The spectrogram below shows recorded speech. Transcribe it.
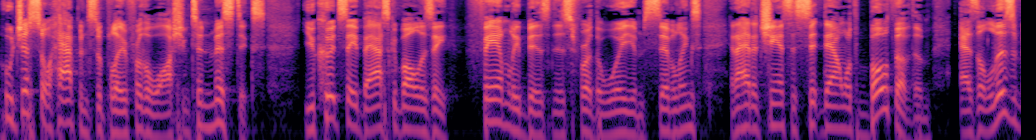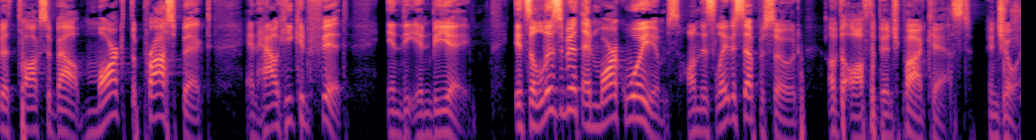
who just so happens to play for the Washington Mystics. You could say basketball is a family business for the Williams siblings, and I had a chance to sit down with both of them as Elizabeth talks about Mark the prospect and how he can fit in the NBA. It's Elizabeth and Mark Williams on this latest episode of the Off the Bench podcast. Enjoy.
